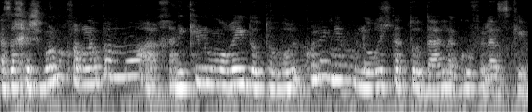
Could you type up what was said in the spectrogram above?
אז החשבון הוא כבר לא במוח, אני כאילו מוריד אותו, מוריד, כל העניין הוא להוריד את התודעה לגוף ולהסכים.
